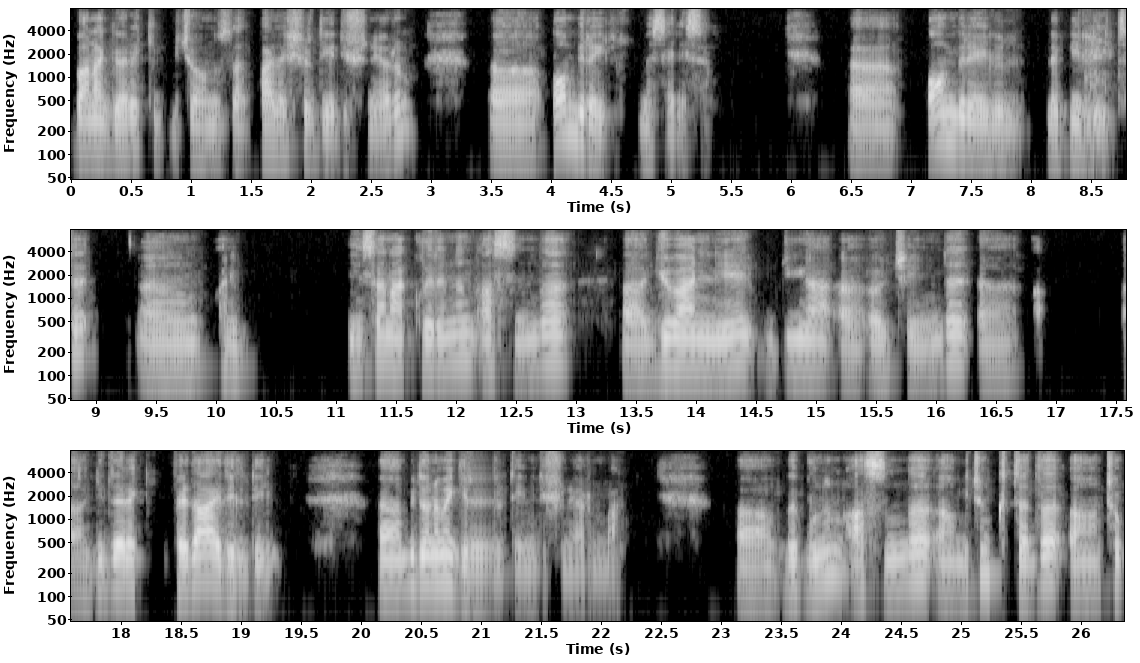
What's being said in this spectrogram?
bana göre ki birçoğunuzla paylaşır diye düşünüyorum. 11 ee, Eylül meselesi. 11 ee, Eylül ile birlikte e, hani insan haklarının aslında e, güvenliğe dünya e, ölçeğinde giderek feda edildiği e, bir döneme girildiğini düşünüyorum ben. E, ve bunun aslında e, bütün kıtada e, çok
